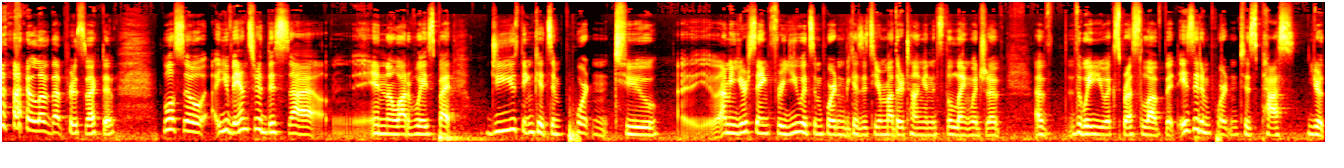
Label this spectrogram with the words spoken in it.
I love that perspective. Well, so you've answered this uh, in a lot of ways, but do you think it's important to? Uh, I mean, you're saying for you it's important because it's your mother tongue and it's the language of of the way you express love. But is it important to pass your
